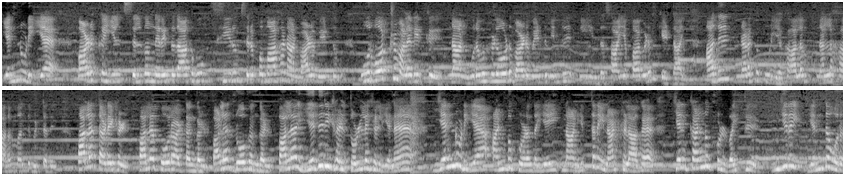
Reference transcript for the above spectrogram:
என்னுடைய வாழ்க்கையில் செல்வம் நிறைந்ததாகவும் சீரும் சிறப்பமாக நான் வாழ வேண்டும். ஊர்வோற்றும் அளவிற்கு நான் உறவுகளோடு வாழ வேண்டும் என்று நீ இந்த சாயப்பாவிடம் கேட்டாய். அது நடக்கக்கூடிய காலம் நல்ல காலம் வந்துவிட்டது. பல தடைகள் பல போராட்டங்கள் பல துரோகங்கள் பல எதிரிகள் தொல்லைகள் என என்னுடைய அன்பு குழந்தையை நான் இத்தனை நாட்களாக என் கண்ணுக்குள் வைத்து உயிரை எந்த ஒரு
